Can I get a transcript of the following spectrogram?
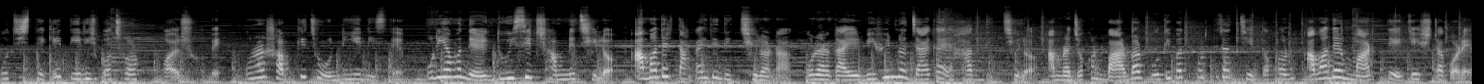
পঁচিশ থেকে তিরিশ বছর বয়স হবে। ওনার সবকিছু নিয়ে নিছে। উনি আমাদের দুই সিট সামনে ছিল। আমাদের তাকাইতে দিচ্ছিল না। ওনার গায়ের বিভিন্ন জায়গায় হাত দিচ্ছিল। আমরা যখন বারবার প্রতিবাদ করতে যাচ্ছি, তখন আমাদের মারতে চেষ্টা করে।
